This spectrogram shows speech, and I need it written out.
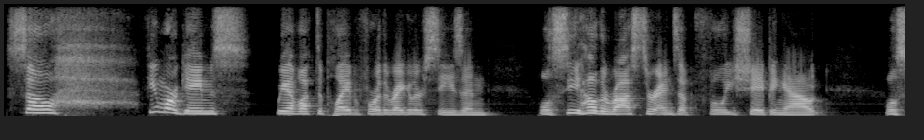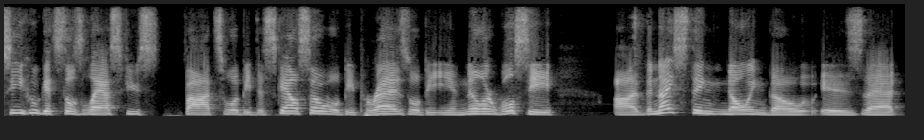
So, a few more games we have left to play before the regular season. We'll see how the roster ends up fully shaping out. We'll see who gets those last few spots. Will it be Descalso? Will it be Perez? Will it be Ian Miller? We'll see. Uh, the nice thing knowing, though, is that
